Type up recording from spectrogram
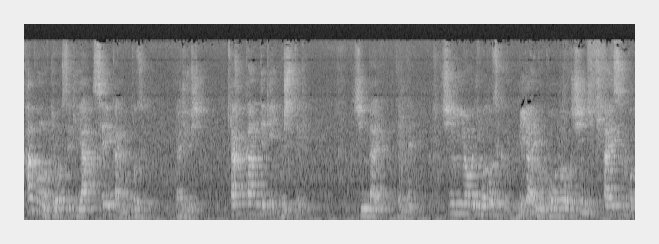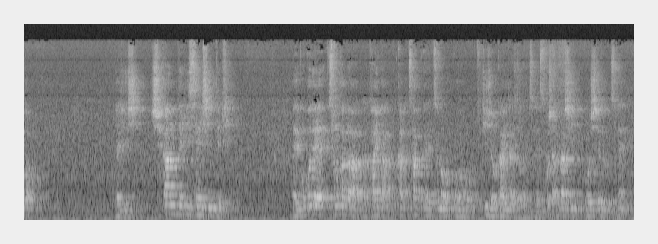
過去の業績や成果に基づく矢印。客観的物質的。信頼点々信用に基づく未来の行動を信じ期待すること。矢印。主観的精神的、え、ここでその方が書いたかさ、えその記事を書いた人がですね少し証をしてるんですね。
